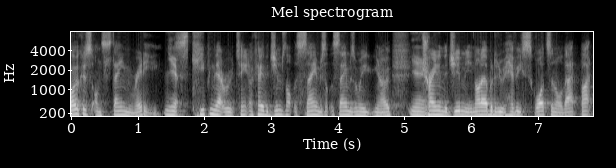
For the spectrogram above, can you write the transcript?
focus on staying ready. Just keeping that routine. Okay, the gym's not the same. It's not the same as when we, you know, Yeah. train in the gym and you're not able to do heavy squats and all that, but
